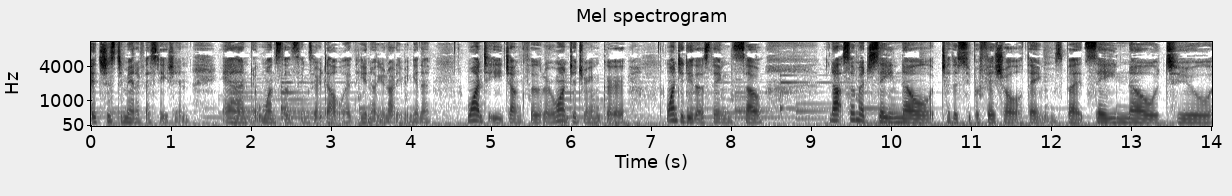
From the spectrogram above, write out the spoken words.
it's just a manifestation. And once those things are dealt with, you know, you're not even gonna want to eat junk food or want to drink or want to do those things. So, not so much saying no to the superficial things, but saying no to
